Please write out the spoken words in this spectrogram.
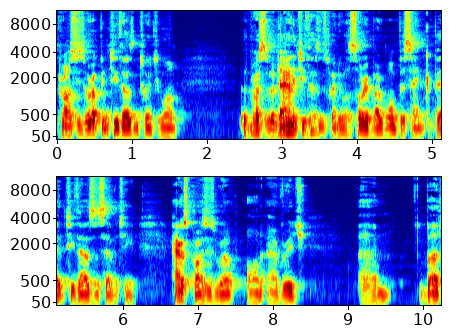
Prices were up in 2021 the prices were down in 2021, sorry, by 1% compared to 2017. House prices were up on average, um, but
